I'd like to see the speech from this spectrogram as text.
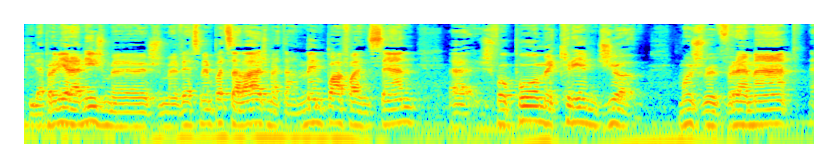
Puis la première année, je me, je me verse même pas de salaire, je m'attends même pas à faire une scène. Je vais pas me créer un job. Moi, je veux vraiment euh,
